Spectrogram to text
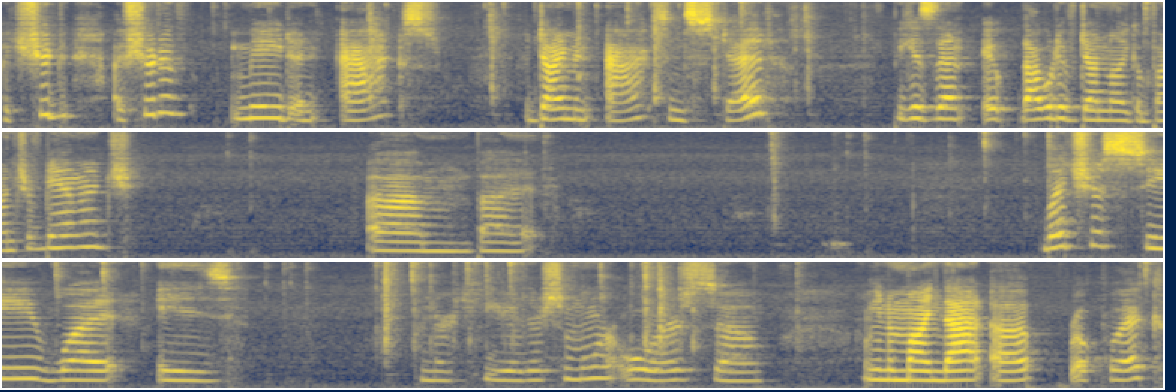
I should I should have made an axe, a diamond axe instead, because then it that would have done like a bunch of damage. Um, but let's just see what is under here. There's some more ores, so. I'm gonna mine that up real quick.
